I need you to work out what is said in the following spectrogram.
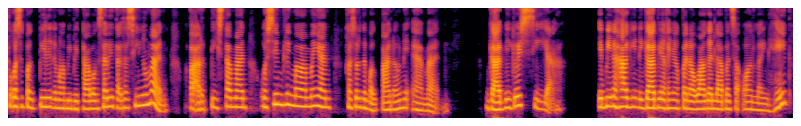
tungkol sa pagpili ng mga bibitawang salita sa sino man, paartista man o simpleng mamamayan kasunod ng magpanaw ni Eman. Gabby Garcia Ibinahagi ni Gabby ang kanyang panawagan laban sa online hate,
